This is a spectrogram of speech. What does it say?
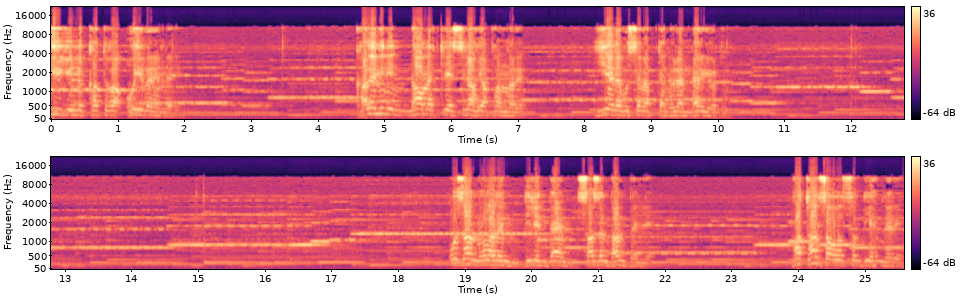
Bir günlük katığa oy verenleri. Kaleminin nametliye silah yapanları. Yine de bu sebepten ölenler gördüm. Ozan olanın dilinden, sazından belli. Vatan sağ olsun diyenleri,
